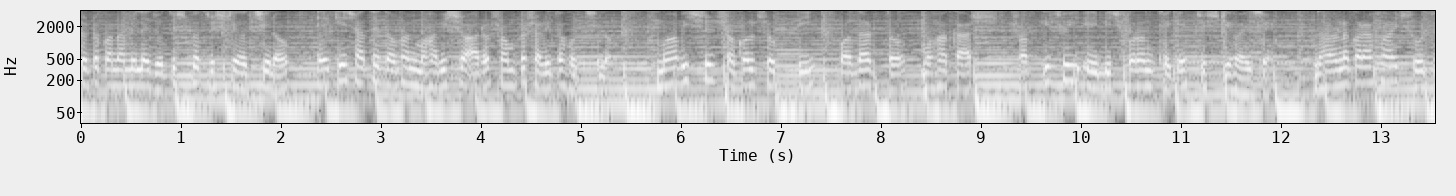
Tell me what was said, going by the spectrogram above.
ছোট কণা মিলে জ্যোতিষ্ক সৃষ্টি হচ্ছিল, একই সাথে তখন মহাবিশ্ব আরও সম্প্রসারিত হচ্ছিল। মহাবিশ্বের সকল শক্তি, পদার্থ, মহাকাশ সবকিছুই এই বিস্ফোরণ থেকে সৃষ্টি হয়েছে। ধারণা করা হয়, সূর্য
